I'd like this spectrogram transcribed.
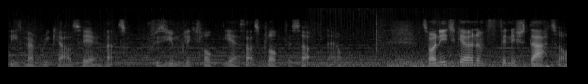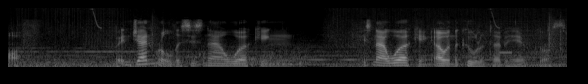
these memory cards here, and that's presumably clogged. Yes, that's clogged this up now. So I need to go in and finish that off. But in general, this is now working. It's now working. Oh, and the coolant over here, of course.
